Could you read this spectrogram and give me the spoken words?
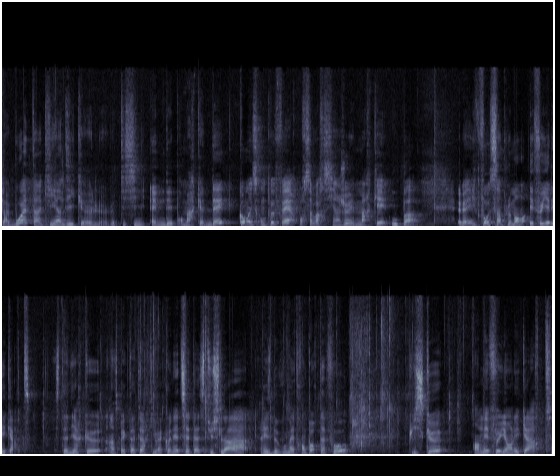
la boîte hein, qui indique le, petit signe MD pour Market Deck, comment est-ce qu'on peut faire pour savoir si un jeu est marqué ou pas? Eh bien il faut simplement effeuiller les cartes. C'est-à-dire qu'un spectateur qui va connaître cette astuce-là risque de vous mettre en porte-à-faux, puisque en effeuillant les cartes,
